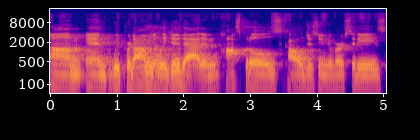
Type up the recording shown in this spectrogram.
Um, and we predominantly do that in hospitals, colleges, universities,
